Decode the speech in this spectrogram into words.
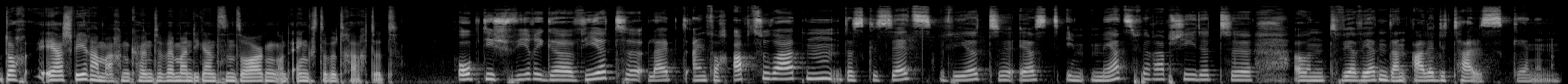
doch eher schwerer machen könnte, wenn man die ganzen Sorgen und Ängste betrachtet? Ob die schwieriger wird, äh, bleibt einfach abzuwarten. Das Gesetz wird äh, erst im März verabschiedet und wir werden dann alle Details kennen.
